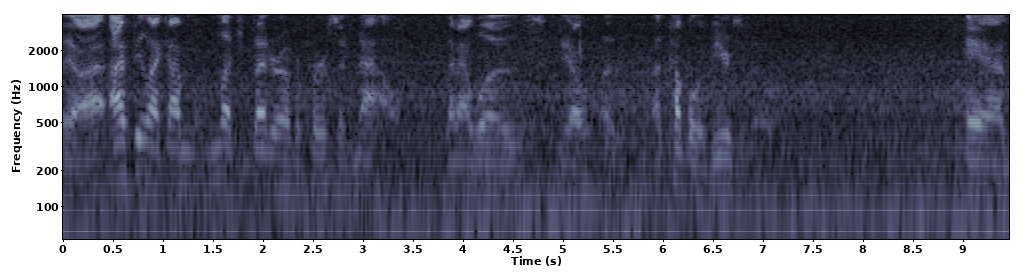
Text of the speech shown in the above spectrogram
You know, I, I feel like I'm much better of a person now than I was, you know, a, a couple of years ago, and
